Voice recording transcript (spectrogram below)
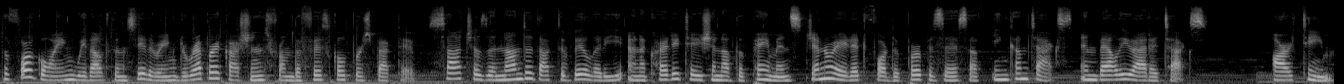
The foregoing without considering the repercussions from the fiscal perspective, such as the non deductibility and accreditation of the payments generated for the purposes of income tax and value added tax. Our team,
